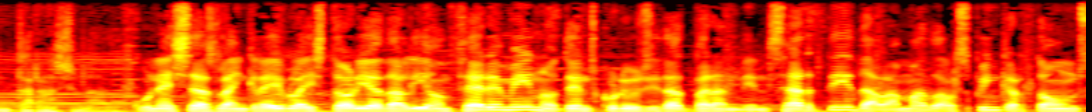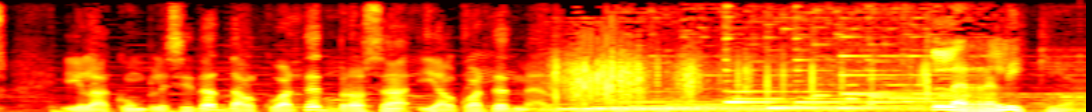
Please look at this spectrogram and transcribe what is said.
internacional. Coneixes la increïble història de Leon Theremin o tens curiositat per endinsar-t'hi de la mà dels Pinkertones i la complicitat del Quartet Brossa i el Quartet Mel. La relíquia.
